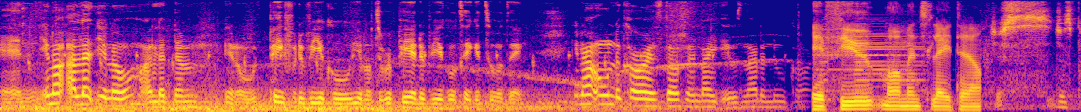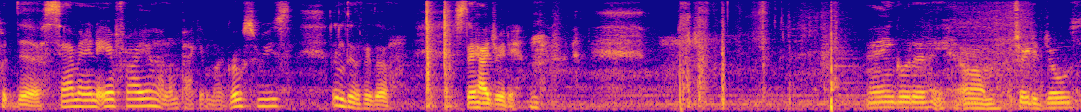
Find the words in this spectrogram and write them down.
And, you know, I let, you know, I let them, you know, pay for the vehicle, you know, to repair the vehicle, take it to a thing. You know, I owned the car and stuff, and, like, it was not a new car. A few moments later. Just, just put the salmon in the air fryer, and I'm packing my groceries. Little things like that. Stay hydrated. I ain't go to um, Trader Joe's.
